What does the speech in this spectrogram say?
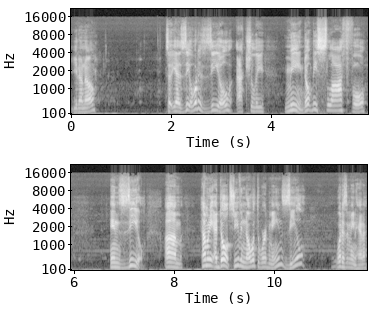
You don't know? So, yeah, zeal. What does zeal actually mean? Don't be slothful in zeal. Um, how many adults do you even know what the word means? Zeal? What does it mean, Hannah?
